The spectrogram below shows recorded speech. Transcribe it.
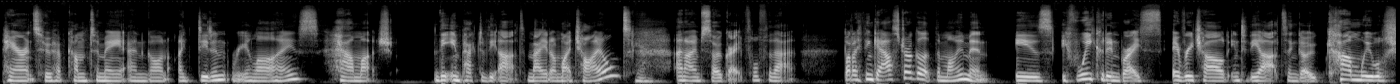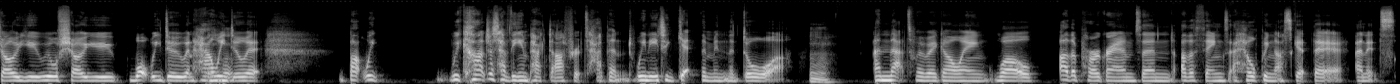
parents who have come to me and gone, I didn't realise how much the impact of the arts made on my child. And I'm so grateful for that. But I think our struggle at the moment is if we could embrace every child into the arts and go, come, we will show you, we will show you what we do and how we do it. But we we can't just have the impact after it's happened. We need to get them in the door. Mm. And that's where we're going, well, other programs and other things are helping us get there. And it's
